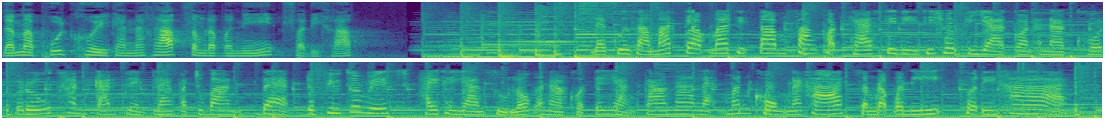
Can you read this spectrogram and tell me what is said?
และมาพูดคุยกันนะครับสำหรับวันนี้ สวัสดีครับ และคุณสามารถกลับมาติดตามฟังพอดแคสต์ดีๆที่ช่วยพยากรณ์อนาคต รู้ทันการเปลี่ยนแปลงปัจจุบันแบบ The Futurist ให้ทะยานสู่โลกอนาคตได้อย่างก้าวหน้าและมั่นคงนะคะสำหรับวันนี้ สวัสดีค่ะ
